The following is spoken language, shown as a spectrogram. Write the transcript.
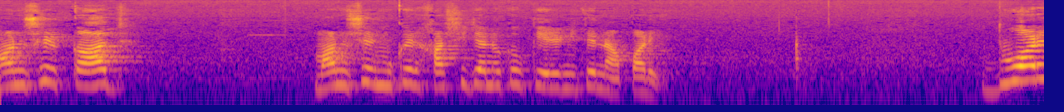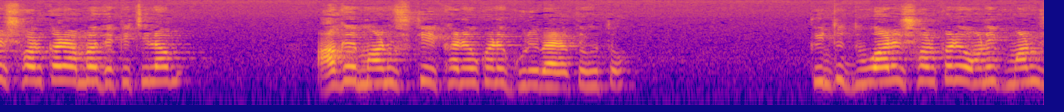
মানুষের কাজ মানুষের মুখের হাসি যেন কেউ কেড়ে নিতে না পারে। দুয়ারে সরকারে আমরা দেখেছিলাম, আগে মানুষকে এখানে ওখানে ঘুরে বেড়াতে হতো, কিন্তু দুয়ারে সরকারে অনেক মানুষ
